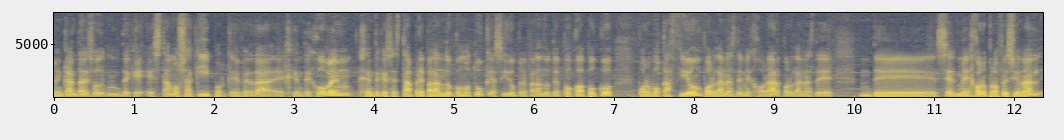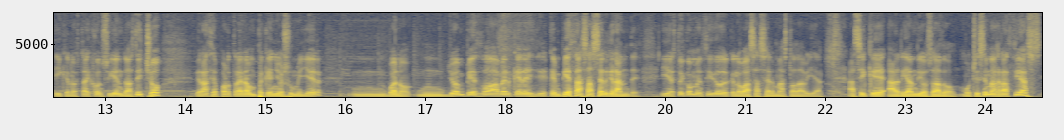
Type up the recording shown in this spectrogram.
Me encanta eso de que estamos aquí, porque es verdad, eh, gente joven, gente que se está preparando como tú, que has ido preparándote poco a poco por vocación, por ganas de mejorar, por ganas de, de ser mejor profesional y que lo estáis consiguiendo. Has dicho, gracias por traer a un pequeño sumiller. Mm, bueno, mm, yo empiezo a ver que, eres- que empiezas a ser grande y estoy convencido de que lo vas a ser más todavía. Así que, Adrián Diosdado, muchísimas gracias.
